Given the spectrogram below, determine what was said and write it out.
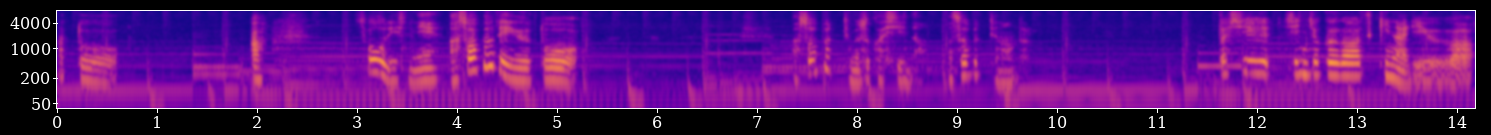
あと、あ、そうですね。遊ぶで言うと、遊ぶって難しいな。遊ぶってなんだろう。私、新宿が好きな理由は、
